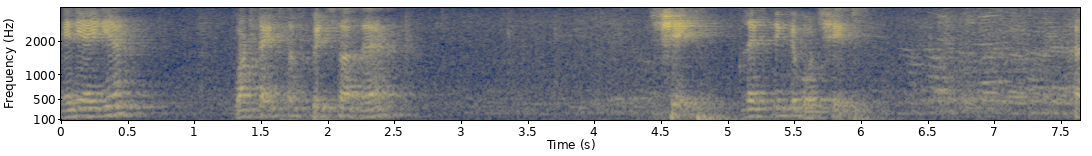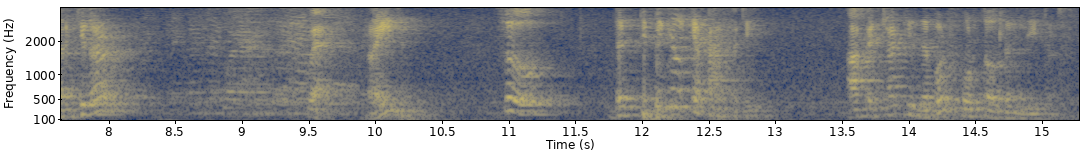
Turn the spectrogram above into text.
Any idea? What types of pits are there? Shapes. Let's think about shapes. Circular, square, right? So the typical capacity of a truck is about 4000 liters.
